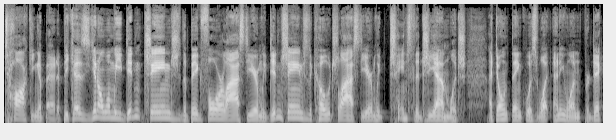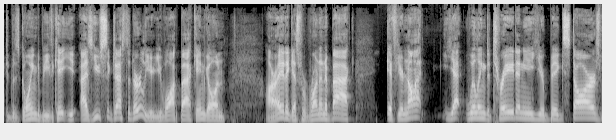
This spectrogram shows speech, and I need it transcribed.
talking about it because you know when we didn't change the big four last year and we didn't change the coach last year and we changed the GM which I don't think was what anyone predicted was going to be the case. As you suggested earlier you walk back in going all right I guess we're running it back. If you're not yet willing to trade any of your big stars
